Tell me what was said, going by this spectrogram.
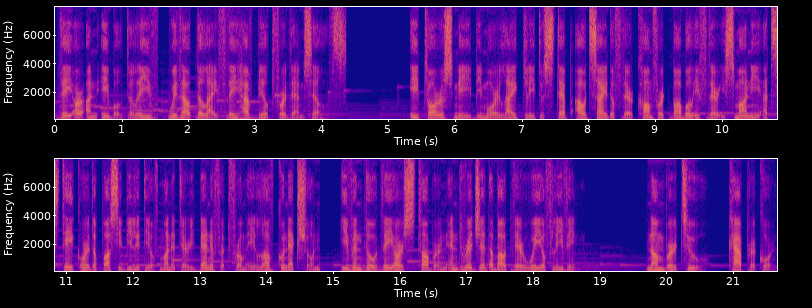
they are unable to live without the life they have built for themselves. A Taurus may be more likely to step outside of their comfort bubble if there is money at stake or the possibility of monetary benefit from a love connection, even though they are stubborn and rigid about their way of living. Number 2. Capricorn.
